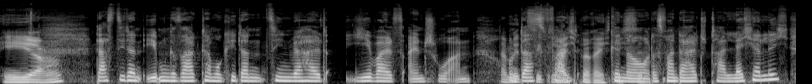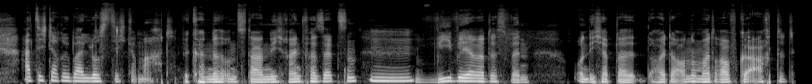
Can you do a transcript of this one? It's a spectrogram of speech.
ja, dass die dann eben gesagt haben, okay, dann ziehen wir halt jeweils einen Schuh an. Damit und das sie fand, gleichberechtigt Genau, sind. das fand er halt total lächerlich, hat sich darüber lustig gemacht. wir können uns da nicht reinversetzen. Mhm. Wie wäre das, wenn, und ich habe da heute auch nochmal drauf geachtet,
